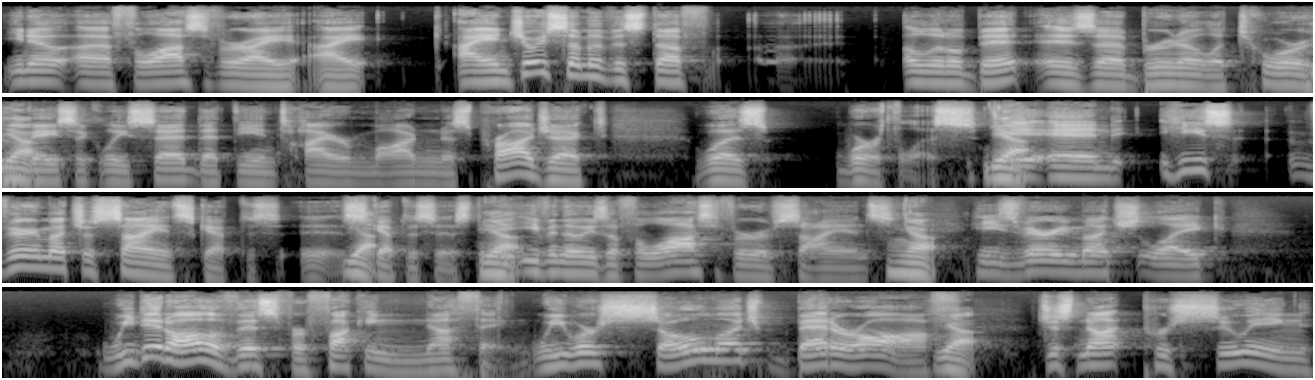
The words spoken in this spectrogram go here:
you know, a philosopher. I I I enjoy some of his stuff a little bit is uh, Bruno Latour, who Yeah. basically said that the entire modernist project was worthless. Yeah. and he's very much a science skeptic, uh, Yeah. skepticist. Yeah. Even though he's a philosopher of science, Yeah. he's very much like. We did all of this for fucking nothing. We were so much better off Yeah. just not pursuing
